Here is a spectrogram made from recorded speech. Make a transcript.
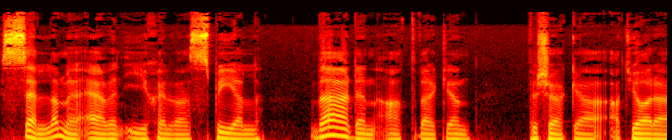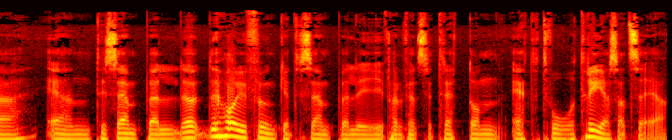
sällan med även i själva spelvärlden att verkligen försöka att göra en till exempel. Det, det har ju funkat till exempel i Final Fantasy 13, 1, 2 och 3 så att säga.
